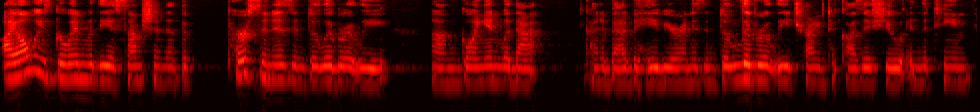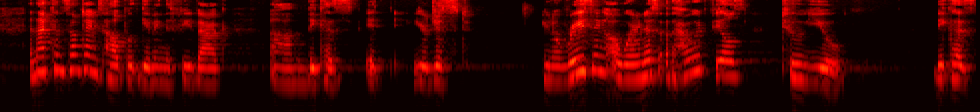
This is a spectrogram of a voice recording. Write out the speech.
I always go in with the assumption that the person isn't deliberately um, going in with that kind of bad behavior and isn't deliberately trying to cause issue in the team. And that can sometimes help with giving the feedback um, because it you're just you know raising awareness of how it feels to you because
